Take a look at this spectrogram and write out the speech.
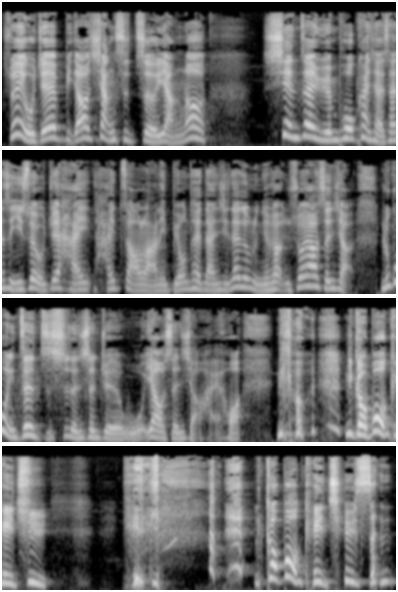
所以我觉得比较像是这样。然后现在原坡看起来三十一岁，我觉得还还早啦，你不用太担心。但是你说你说要生小，如果你真的只是人生觉得我要生小孩的话，你搞你搞不好可以去，你搞不好可以去生，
